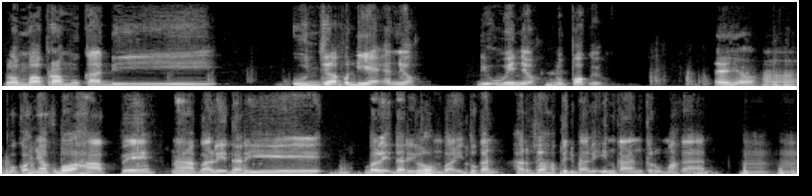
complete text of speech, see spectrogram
lomba pramuka di Unja apa di EN yo? Di UIN yo, lupa aku yo. Eh, yo. heeh. Pokoknya aku bawa HP. Nah, balik dari balik dari lomba itu kan harusnya HP dibalikin kan ke rumah kan. Hmm, hmm.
